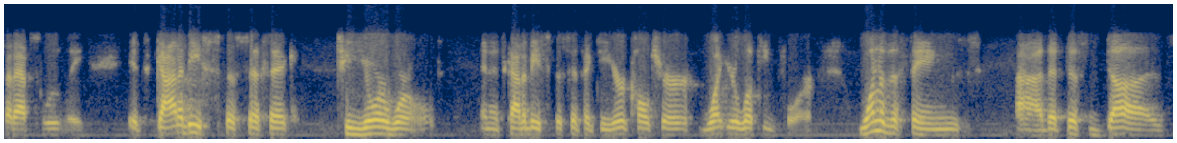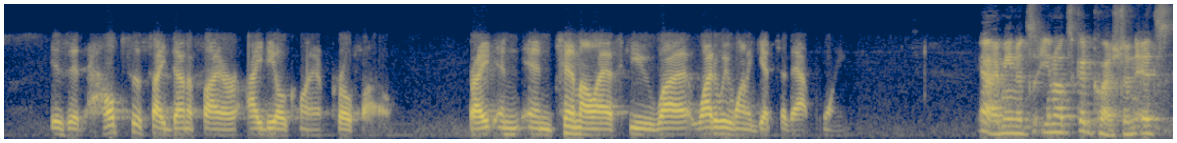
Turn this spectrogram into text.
said, absolutely. It's got to be specific to your world and it's got to be specific to your culture, what you're looking for. One of the things uh, that this does is it helps us identify our ideal client profile, right? And, and Tim, I'll ask you, why, why do we want to get to that point? Yeah, I mean, it's, you know, it's a good question. It's,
